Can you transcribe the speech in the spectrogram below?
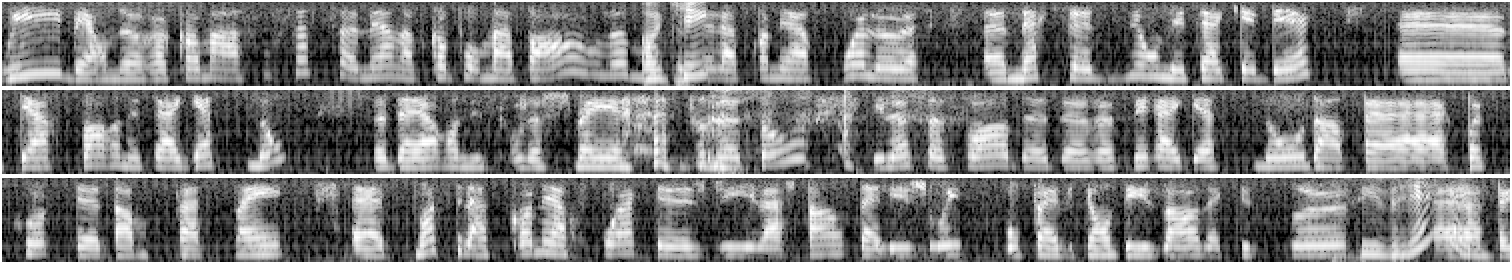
Oui, ben on a recommencé cette semaine, en tout cas pour ma part. Là. Moi, OK. c'était la première fois. Là, euh, mercredi, on était à Québec. Euh, hier soir, on était à Gatineau. Là, D'ailleurs, on est sur le chemin du retour. Et là, ce soir, de, de revenir à Gatineau, dans, à Quaticook, euh, dans mon patin. Euh, moi, c'est la première fois que j'ai la chance d'aller jouer au pavillon des arts de la culture. C'est vrai? Euh,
